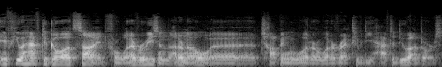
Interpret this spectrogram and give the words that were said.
if you have to go outside for whatever reason, I don't know, uh, chopping wood or whatever activity you have to do outdoors,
